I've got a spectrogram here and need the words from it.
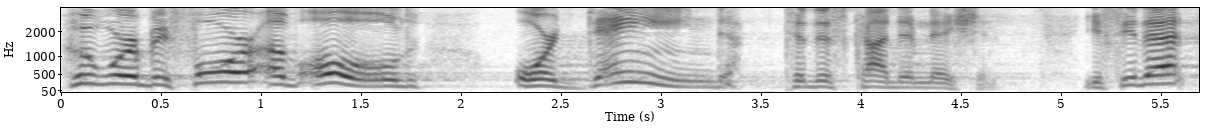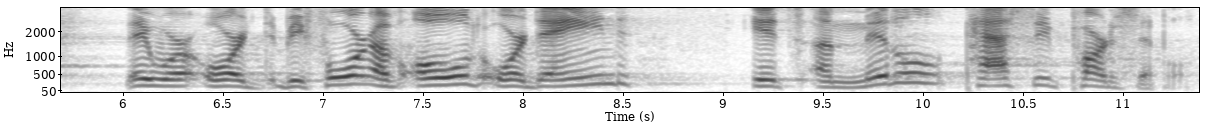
Who were before of old ordained to this condemnation. You see that? They were or, before of old ordained. It's a middle passive participle.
